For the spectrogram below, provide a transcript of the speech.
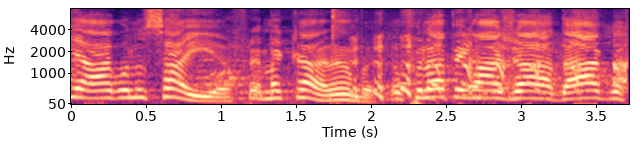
E a água não saía. Eu falei, mas caramba. Eu fui lá pegar uma jarra d'água,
